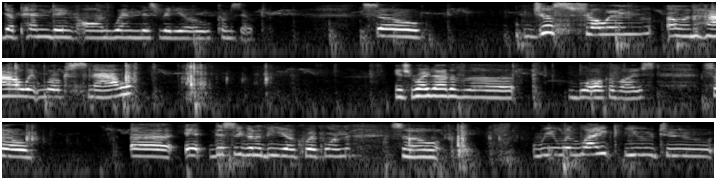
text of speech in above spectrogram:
depending on when this video comes out. So just showing on how it looks now. It's right out of the block of ice. So uh, it this is gonna be a quick one. So we would like you to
